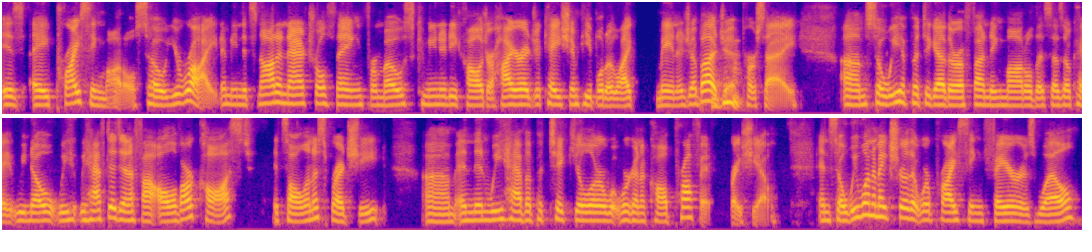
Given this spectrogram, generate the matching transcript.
is a pricing model. So, you're right. I mean, it's not a natural thing for most community college or higher education people to like manage a budget mm-hmm. per se. Um, so, we have put together a funding model that says, okay, we know we we have to identify all of our cost. It's all in a spreadsheet. Um, and then we have a particular, what we're going to call profit ratio. And so we want to make sure that we're pricing fair as well.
